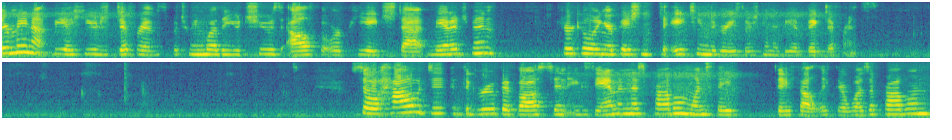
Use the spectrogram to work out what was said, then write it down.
there may not be a huge difference between whether you choose alpha or pH stat management. If you're cooling your patients to 18 degrees, there's going to be a big difference. So how did the group at Boston examine this problem once they, they felt like there was a problem?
